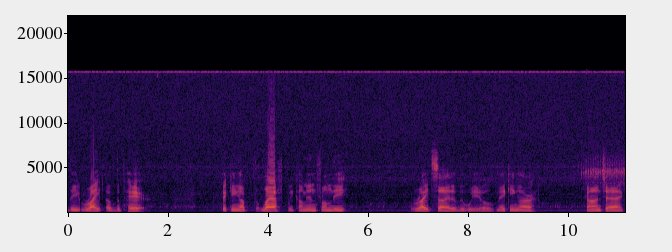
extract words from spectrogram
the right of the pair. Picking up the left, we come in from the right side of the wheel, making our contact,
